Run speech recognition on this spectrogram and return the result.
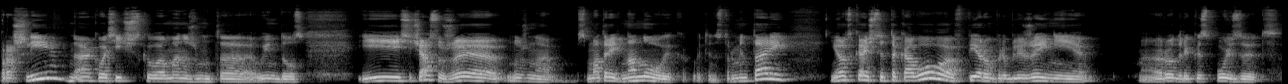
прошли, да, классического менеджмента Windows, и сейчас уже нужно смотреть на новый какой-то инструментарий. И вот в качестве такового в первом приближении э, Родрик использует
